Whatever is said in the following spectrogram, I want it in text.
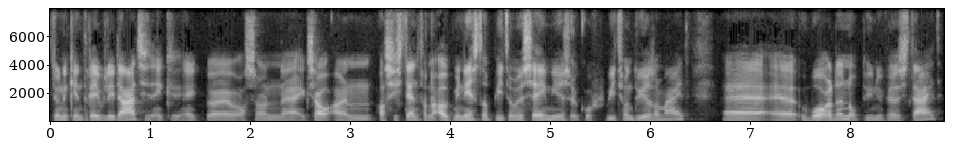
toen ik in het revalidatie, ik, ik, eh, was zo'n, eh, ik zou een assistent van een oud-minister, Pieter Musemius, ook op het gebied van duurzaamheid, worden op de universiteit.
